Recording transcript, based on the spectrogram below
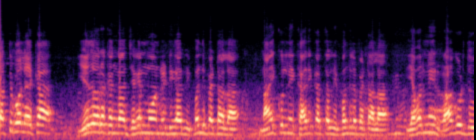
తట్టుకోలేక ఏదో రకంగా జగన్మోహన్ రెడ్డి గారిని ఇబ్బంది పెట్టాలా? నాయకుల్ని కార్యకర్తల్ని ఇబ్బందులు పెట్టాలా? ఎవరిని రాకూడదు.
